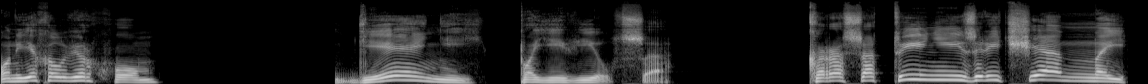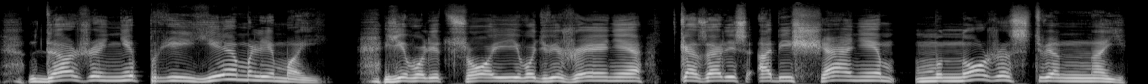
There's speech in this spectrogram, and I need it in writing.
он ехал верхом. Гений появился. Красоты неизреченной, даже неприемлемой. Его лицо и его движения казались обещанием множественной,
